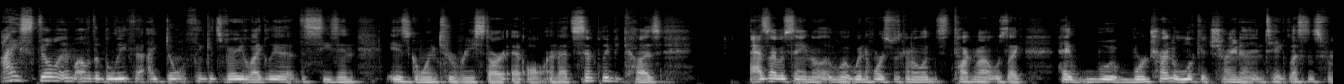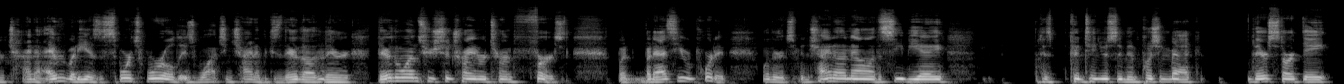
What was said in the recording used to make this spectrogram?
I still am of the belief that I don't think it's very likely that the season is going to restart at all. And that's simply because as I was saying, uh, Windhorst was kind of talking about was like, hey, we're trying to look at China and take lessons from China. Everybody as a sports world is watching China because they're the they're they're the ones who should try and return first. But but as he reported, whether it's been China now, the CBA has continuously been pushing back their start date,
